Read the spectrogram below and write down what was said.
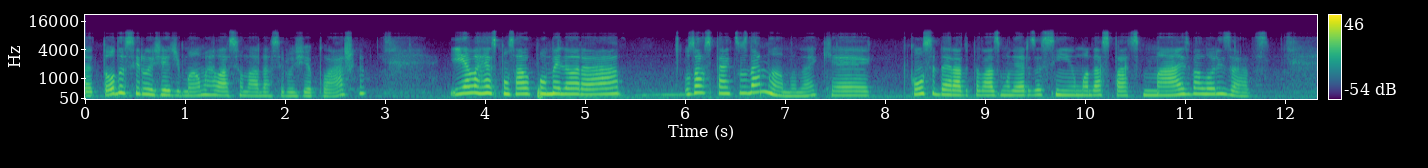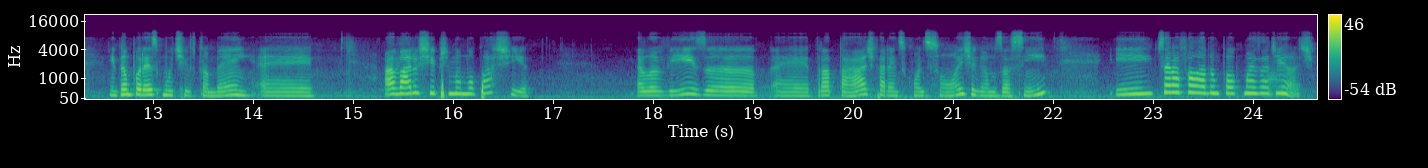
é toda cirurgia de mama relacionada à cirurgia plástica e ela é responsável por melhorar os aspectos da mama, né, que é considerado pelas mulheres assim uma das partes mais valorizadas. Então, por esse motivo também, é, há vários tipos de mamoplastia. Ela visa é, tratar diferentes condições, digamos assim, e será falado um pouco mais adiante.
